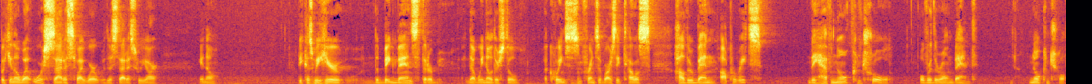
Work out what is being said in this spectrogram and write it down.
But you know what? We're satisfied where with the status we are, you know, because we hear the big bands that are that we know they're still acquaintances and friends of ours. They tell us how their band operates. They have no control over their own band, no control.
